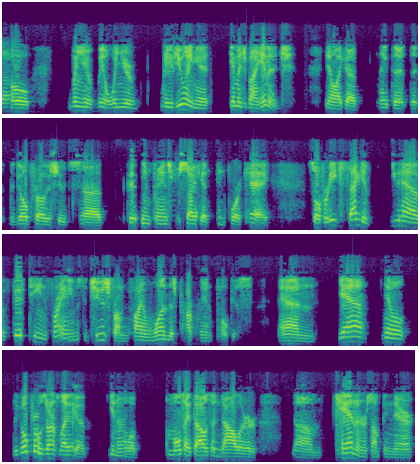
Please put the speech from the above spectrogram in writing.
So when you you know when you're reviewing it image by image, you know like a I think the the, the GoPro shoots uh, 15 frames per second in 4K. So for each second, you have 15 frames to choose from to find one that's properly in focus. And yeah, you know the GoPros aren't like a you know a, multi-thousand dollar um, Canon or something there,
